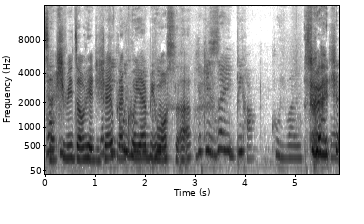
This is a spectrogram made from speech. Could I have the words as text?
Cześć widzowie, dzisiaj jaki prankuję kurwa Miłosa. Jakieś zajebicha. Kurwa. ale- Słuchajcie.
